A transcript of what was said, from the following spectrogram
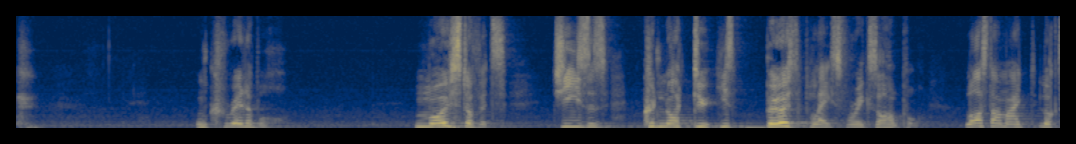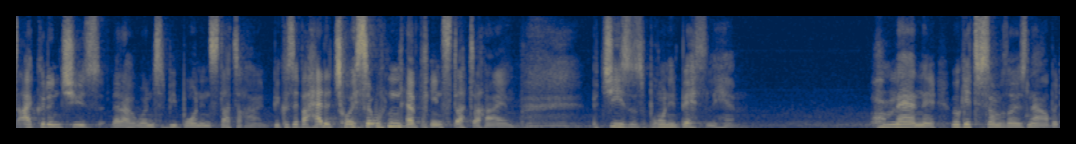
Incredible. Most of it, Jesus could not do. His birthplace, for example. Last time I looked, I couldn't choose that I wanted to be born in Stutterheim because if I had a choice, it wouldn't have been Stutterheim. But Jesus was born in Bethlehem. Oh man, we'll get to some of those now, but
